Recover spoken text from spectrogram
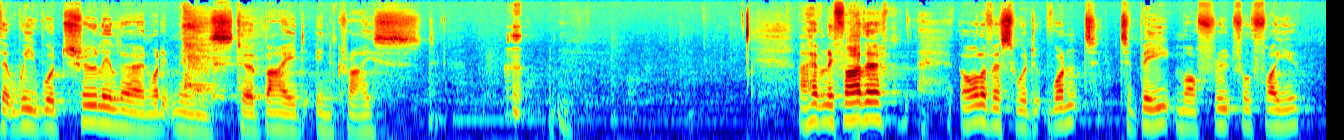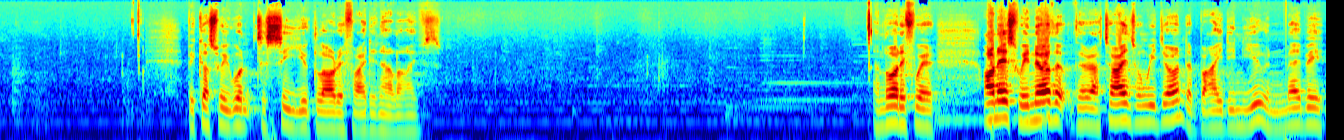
that we would truly learn what it means to abide in Christ. Our Heavenly Father, all of us would want to be more fruitful for you because we want to see you glorified in our lives. And Lord, if we're honest, we know that there are times when we don't abide in you, and maybe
